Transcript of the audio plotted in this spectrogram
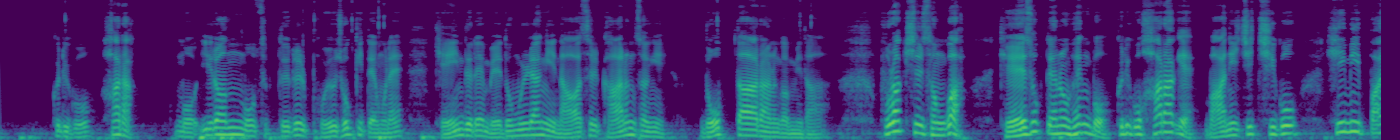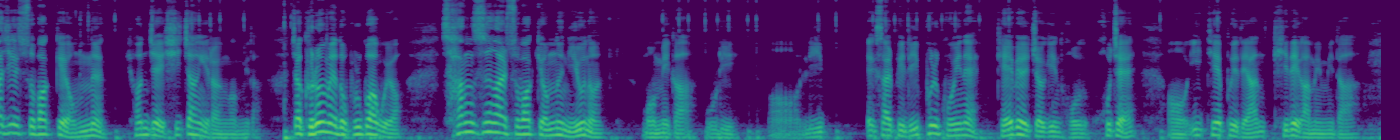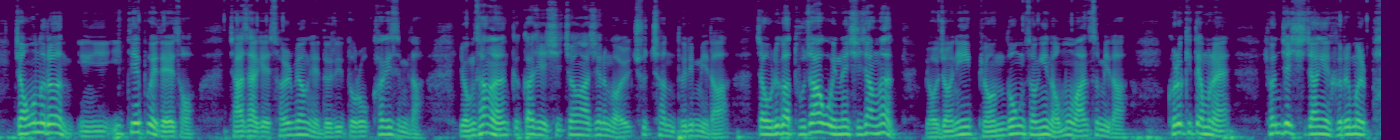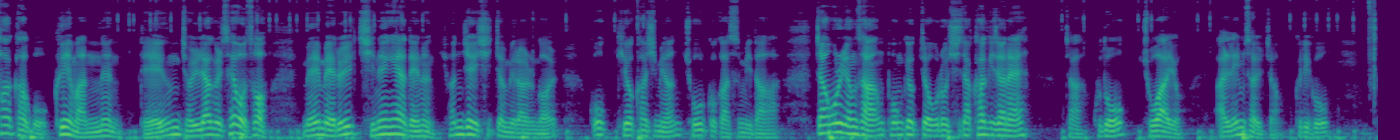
그리고 하락 뭐 이런 모습들을 보여줬기 때문에 개인들의 매도 물량이 나왔을 가능성이 높다라는 겁니다. 불확실성과 계속되는 횡보 그리고 하락에 많이 지치고 힘이 빠질 수밖에 없는 현재 시장이라는 겁니다. 자 그럼에도 불구하고요 상승할 수밖에 없는 이유는 뭡니까? 우리 어, 리, XRP 리플 코인의 개별적인 호, 호재 어, ETF에 대한 기대감입니다. 자 오늘은 이 ETF에 대해서 자세하게 설명해 드리도록 하겠습니다. 영상은 끝까지 시청하시는 걸 추천드립니다. 자 우리가 투자하고 있는 시장은 여전히 변동성이 너무 많습니다. 그렇기 때문에 현재 시장의 흐름을 파악하고 그에 맞는 대응 전략을 세워서 매매를 진행해야 되는 현재 시점이라는 걸 꼭 기억하시면 좋을 것 같습니다. 자, 오늘 영상 본격적으로 시작하기 전에 자, 구독, 좋아요, 알림 설정, 그리고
